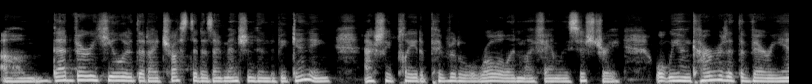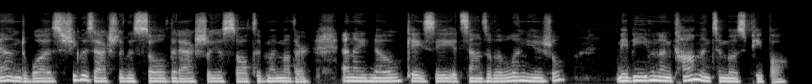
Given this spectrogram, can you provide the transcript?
Um, that very healer that I trusted, as I mentioned in the beginning, actually played a pivotal role in my family's history. What we uncovered at the very end was she was actually the soul that actually assaulted my mother. And I know, Kacey, it sounds a little unusual, maybe even uncommon to most people.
